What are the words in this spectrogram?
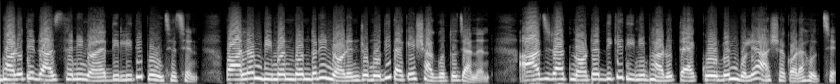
ভারতের রাজধানী নয়াদিল্লিতে পৌঁছেছেন। পালাম বিমানবন্দরে নরেন্দ্র মোদী তাকে স্বাগত জানান। আজ রাত নটার দিকে তিনি ভারত ত্যাগ করবেন বলে আশা করা হচ্ছে।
